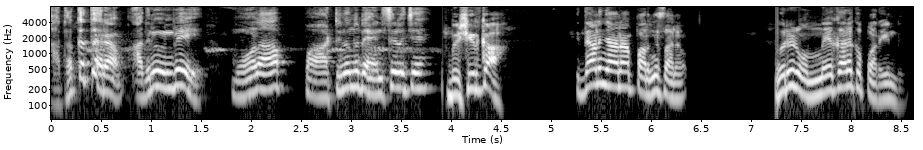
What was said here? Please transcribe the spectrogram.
അതൊക്കെ തരാം. അതിനു മുൻപേ മോൾ ആ പാട്ടിനൊന്ന് ഡാൻസ് കളിച്ചേ. ബഷീർക്ക ഇതാണ് ഞാൻ ആ പറഞ്ഞ സ്ഥലം. ഇവരൊരു ഒന്നേക്കാലൊക്കെ പറയുന്നുണ്ട്.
